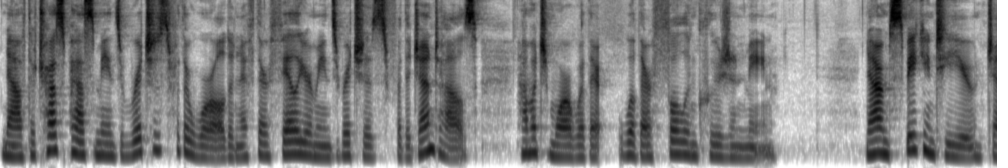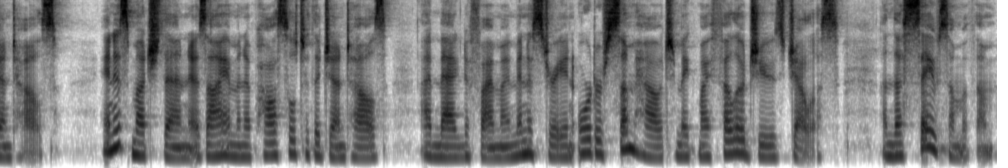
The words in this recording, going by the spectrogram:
Now, if their trespass means riches for the world, and if their failure means riches for the Gentiles, how much more will their, will their full inclusion mean? Now I'm speaking to you, Gentiles. Inasmuch then as I am an apostle to the Gentiles, I magnify my ministry in order somehow to make my fellow Jews jealous, and thus save some of them.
